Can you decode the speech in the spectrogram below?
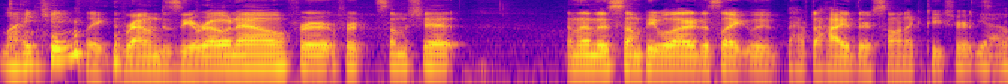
Lion King. like ground zero now for for some shit, and then there's some people that are just like they have to hide their Sonic T-shirts. Yeah.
